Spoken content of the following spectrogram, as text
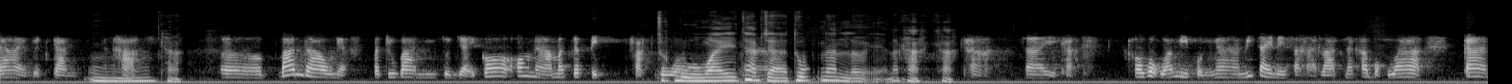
ได้เหมือนกันอืมนะคะค่ะเอ่อบ้านเราเนี่ย ปัจจุบันส่วนใหญ่ก็ห้องน้ำมักจะติดฝักฝักบัวบัวไว้แทบจะทุกนั่นเลยนะคะค่ะ ค่ะ ใช่ค่ะ เขาบอกว่ามีผลงานวิจัยในสหรัฐนะคะ บอกว่าการ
